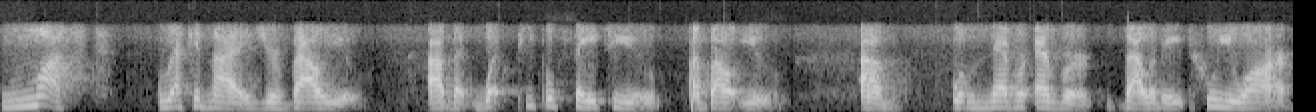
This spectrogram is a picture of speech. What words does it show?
must recognize your value. Uh, that what people say to you about you um, will never ever validate who you are.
